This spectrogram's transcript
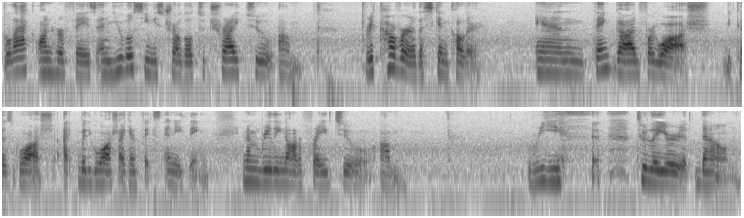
black on her face, and you will see me struggle to try to um, recover the skin color. And thank God for gouache because gouache, I, with gouache, I can fix anything, and I'm really not afraid to um, re to layer it down.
